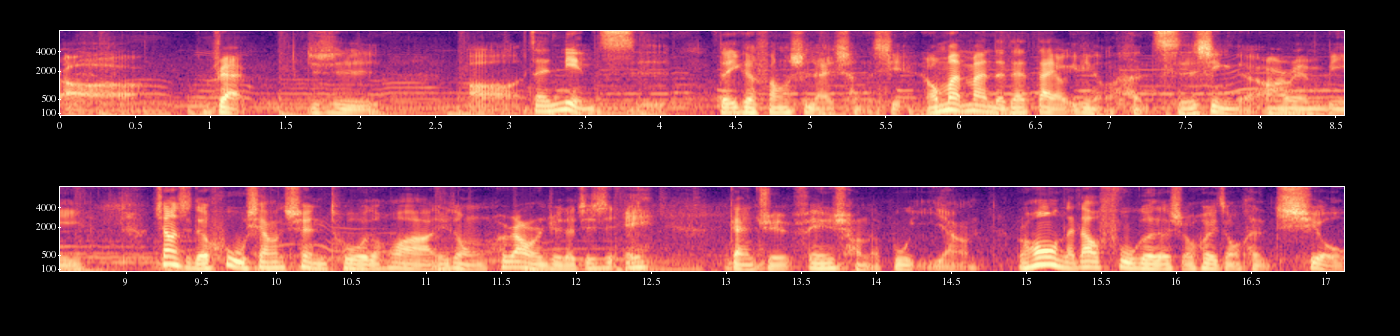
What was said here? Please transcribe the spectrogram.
啊 rap，就是啊在念词的一个方式来呈现，然后慢慢的再带有一点很磁性的 R&B，这样子的互相衬托的话，有一种会让人觉得就是哎感觉非常的不一样。然后来到副歌的时候，会一种很 chill、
